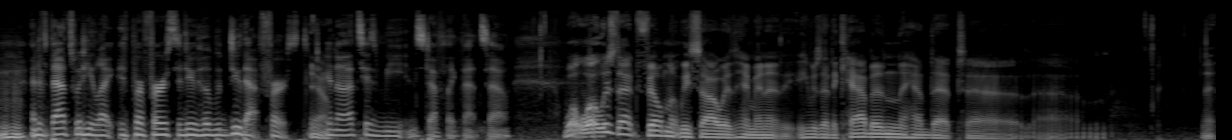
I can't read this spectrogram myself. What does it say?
Mhm. and if that's what he like he prefers to do, he'll do that first. Yeah. You know, that's his meat and stuff like that. So, What what was that film that we saw with him in it? He was at a cabin. They had that uh, um, that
